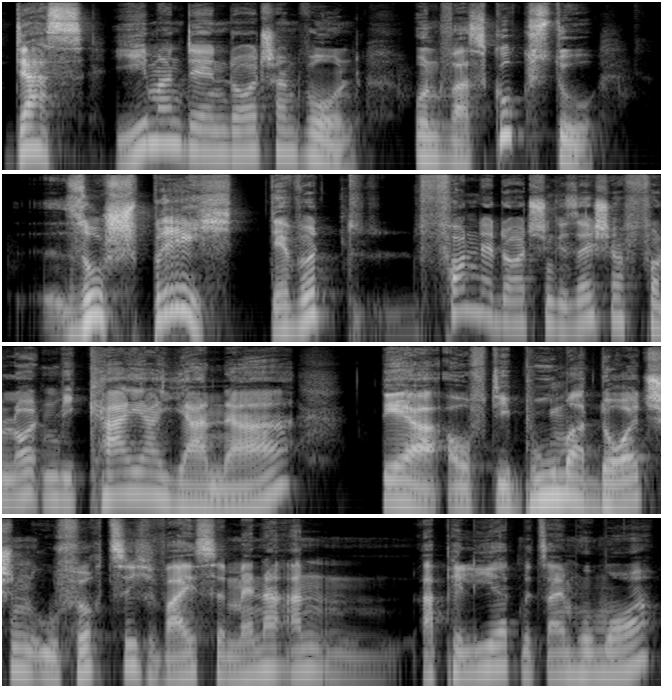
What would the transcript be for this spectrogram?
dass jemand, der in Deutschland wohnt und was guckst du, so spricht, der wird von der deutschen Gesellschaft von Leuten wie Kaya Jana, der auf die Boomer-deutschen U40 weiße Männer an appelliert mit seinem Humor,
